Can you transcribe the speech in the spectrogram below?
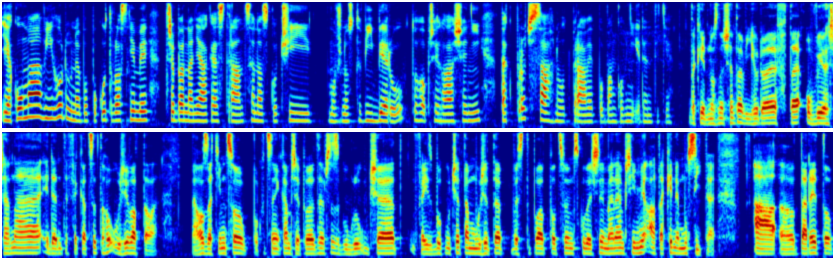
Jakou má výhodu, nebo pokud vlastně mi třeba na nějaké stránce naskočí možnost výběru toho přihlášení, tak proč sáhnout právě po bankovní identitě? Tak jednoznačně ta výhoda je v té ověřené identifikaci toho uživatele. Jo, zatímco pokud se někam připojete přes Google účet, Facebook účet, tam můžete vystupovat pod svým skutečným jménem přímě, ale taky nemusíte. A uh, tady to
